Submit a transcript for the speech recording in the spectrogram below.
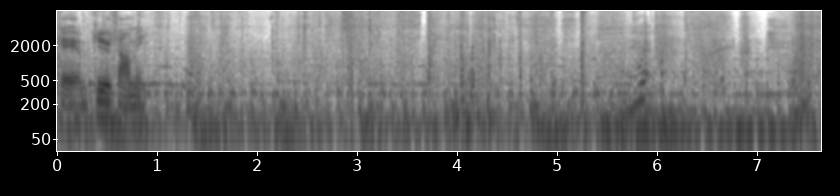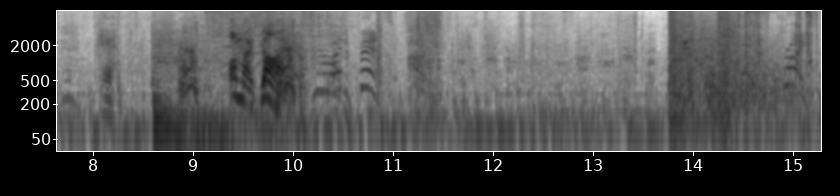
Okay, I'm here, Tommy. Oh my god! By the fence! Jesus Christ!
